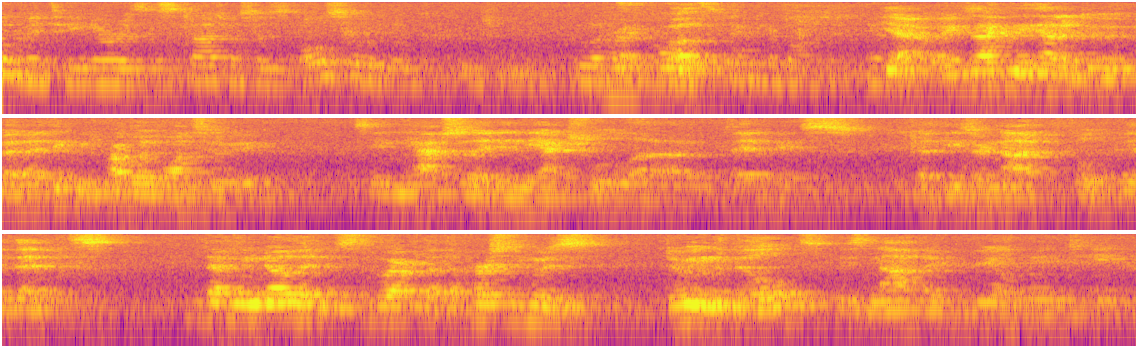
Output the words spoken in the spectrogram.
module maintainer as a status is also, look, Right, let's, well, think about it. Yeah, exactly how to do it, but I think we probably want to encapsulate in the actual uh, database that these are not full, that that we know that whoever, that the person who is doing the build is not a real maintainer.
